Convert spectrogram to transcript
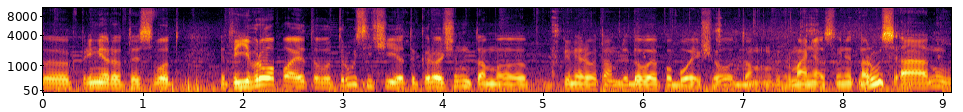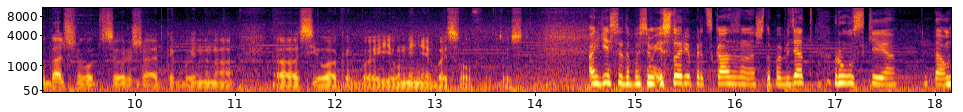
э, к примеру, то есть вот это Европа, это вот Русичи, это, короче, ну там, э, к примеру, там ледовое побоище, вот там Германия сунет на Русь, а ну дальше вот все решает как бы именно э, сила как бы и умение бойцов, то есть, А если, допустим, истории предсказано, что победят русские, там,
